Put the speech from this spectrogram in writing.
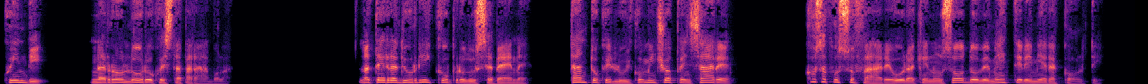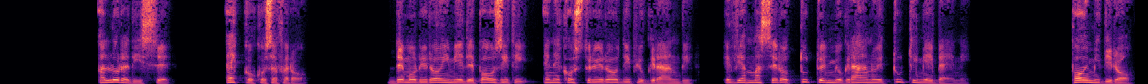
Quindi narrò loro questa parabola. La terra di un ricco produsse bene, tanto che lui cominciò a pensare Cosa posso fare ora che non so dove mettere i miei raccolti? Allora disse Ecco cosa farò. Demolirò i miei depositi e ne costruirò di più grandi, e vi ammasserò tutto il mio grano e tutti i miei beni. Poi mi dirò,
